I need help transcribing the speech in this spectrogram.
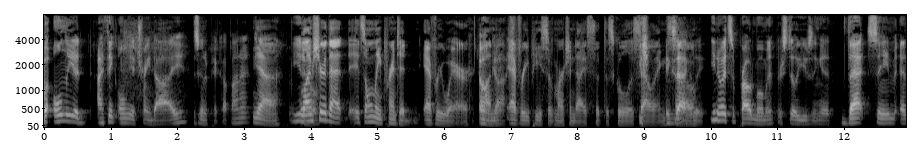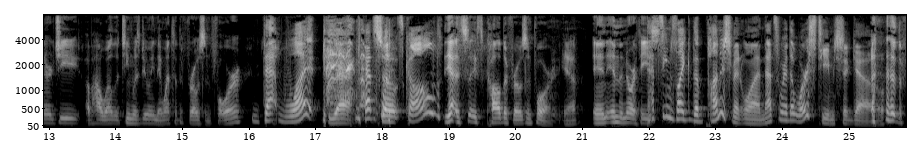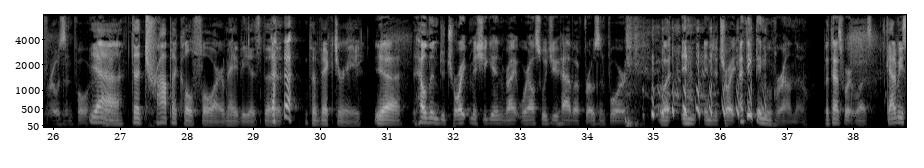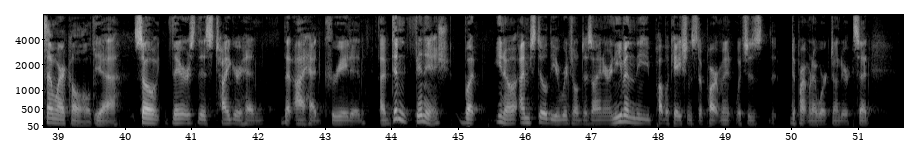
but only a I think only a trained eye is going to pick up on it. Yeah. You well, I'm sure that it's only printed everywhere Oh, on gosh. every piece of merchandise that the school is selling. so- Exactly. You know, it's a proud moment. They're still using it. That same energy of how well the team was doing, they went to the Frozen Four. That what? Yeah. That's So- what it's called? Yeah, it's it's called the Frozen Four. Yeah. And in the Northeast, That seems like the punishment one. That's where the worst teams should go. the Frozen Four. yeah. The tropical four maybe is the the victory. Yeah. Held in Detroit, Michigan, right? Where else would you have a Frozen Four? but in, in Detroit. I think they move around though. But that's where it was. It's got to be somewhere cold. Yeah. So there's this tiger head that I had created. I didn't finish, but you know, I'm still the original designer. And even the publications department, which is the department I worked under, said,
